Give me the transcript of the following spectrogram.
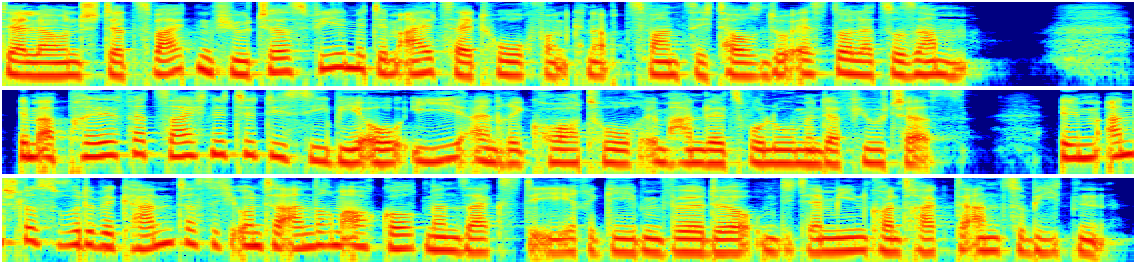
Der Launch der zweiten Futures fiel mit dem Allzeithoch von knapp 20.000 US-Dollar zusammen. Im April verzeichnete die CBOE ein Rekordhoch im Handelsvolumen der Futures. Im Anschluss wurde bekannt, dass sich unter anderem auch Goldman Sachs die Ehre geben würde, um die Terminkontrakte anzubieten.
